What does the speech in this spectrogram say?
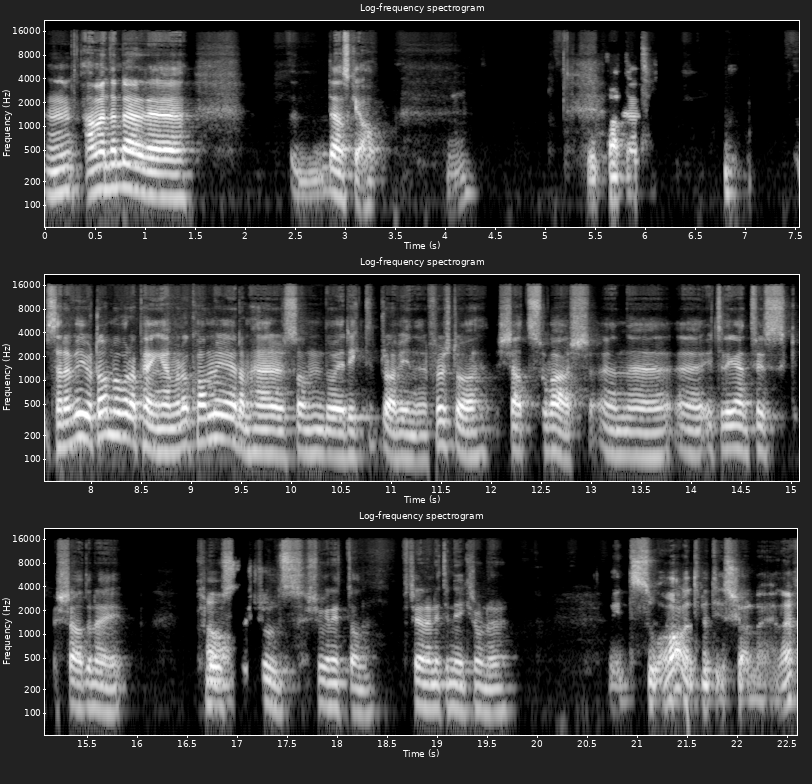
Mm, ja, men den där, eh, den ska jag ha. Mm. Uppfattat. Sen har vi gjort av med våra pengar, men då kommer ju de här som då är riktigt bra viner. Först då Chat Sauvage, en, uh, ytterligare en tysk Chardonnay. Kloster ja. Schultz 2019, 399 kronor. Det är inte så vanligt med tysk Chardonnay, eller?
